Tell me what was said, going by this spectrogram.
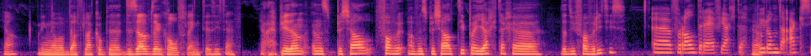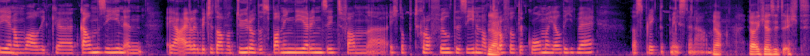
ja, ik denk dat we op dat vlak op de, dezelfde golflengte zitten. Ja, heb je dan een speciaal, of een speciaal type jacht dat, je, dat uw favoriet is? Eh, vooral drijfjachten. Ja. Puur om de actie en om wat ik eh, kan zien. En ja, eigenlijk een beetje het avontuur of de spanning die erin zit. Van echt op het grofwild te zien en op Ja. het grofwild te komen, heel dichtbij. Dat spreekt het meeste aan. Ja. Ja, jij zit echt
